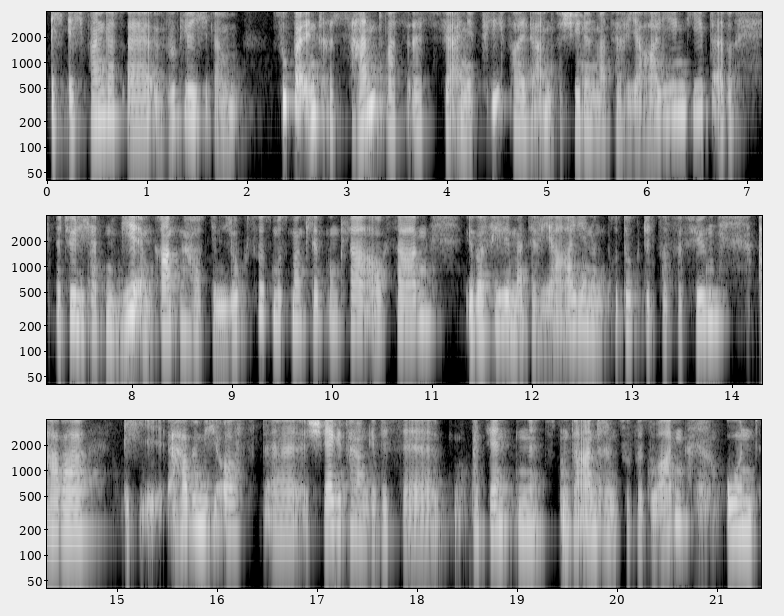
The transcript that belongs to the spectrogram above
ich, ich fand das äh, wirklich ähm, super interessant, was es für eine Vielfalt an verschiedenen Materialien gibt. Also natürlich hatten wir im Krankenhaus den Luxus, muss man klipp und klar auch sagen, über viele Materialien und Produkte zur Verfügung. Aber ich habe mich oft äh, schwer getan, gewisse Patienten unter anderem zu versorgen und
